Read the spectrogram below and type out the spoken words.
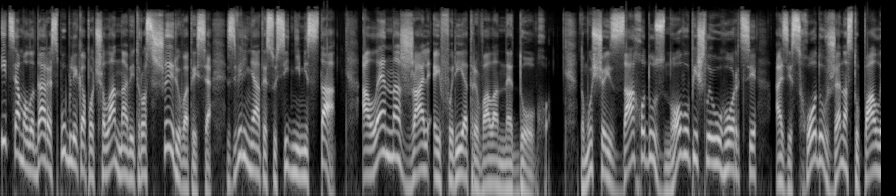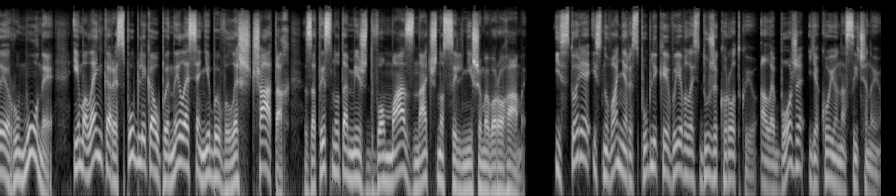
І ця молода республіка почала навіть розширюватися, звільняти сусідні міста. Але, на жаль, ейфорія тривала недовго. Тому що із заходу знову пішли угорці, а зі сходу вже наступали румуни, і маленька республіка опинилася ніби в лещатах, затиснута між двома значно сильнішими ворогами. Історія існування республіки виявилась дуже короткою, але Боже, якою насиченою.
